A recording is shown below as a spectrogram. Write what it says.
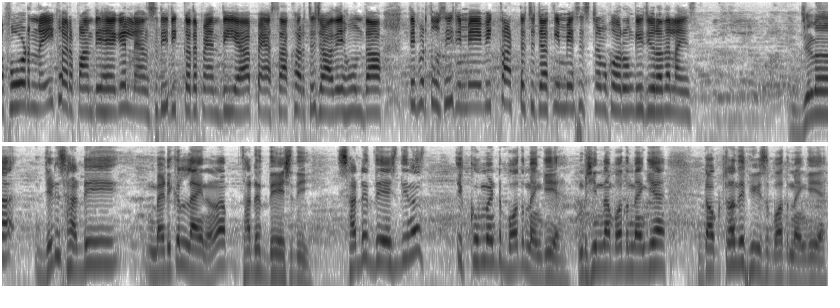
ਅਫੋਰਡ ਨਹੀਂ ਕਰ ਪਾਉਂਦੇ ਹੈਗੇ ਲੈਂਸ ਦੀ ਦਿੱਕਤ ਪੈਂਦੀ ਆ, ਪੈਸਾ ਖਰਚ ਜ਼ਿਆਦਾ ਹੁੰਦਾ, ਤੇ ਫਿਰ ਤੁਸੀਂ ਜਿਵੇਂ ਵੀ ਘੱਟ ਚ ਜਾ ਕਿਵੇਂ ਸਿਸਟਮ ਕਰੋਗੇ ਜੀ ਦਾ ਲਾਈਨ ਜਿਹੜਾ, ਜਿਹੜੀ ਸਾਡੀ ਮੈਡੀਕਲ ਲਾਈਨ ਹੈ ਨਾ, ਸਾਡੇ ਦੇਸ਼ ਦੀ, ਸਾਡੇ ਦੇਸ਼ ਦੀ ਨਾ ਇਕਵਿਪਮੈਂਟ ਬਹੁਤ ਮਹਿੰਗੀ ਹੈ ਮਸ਼ੀਨਾਂ ਬਹੁਤ ਮਹਿੰਗੀਆਂ, ਡਾਕਟਰਾਂ ਦੀ ਫੀਸ ਬਹੁਤ ਮਹਿੰਗੀ ਹੈ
